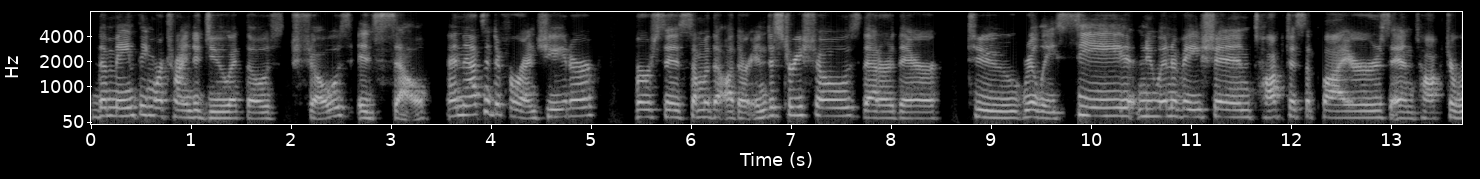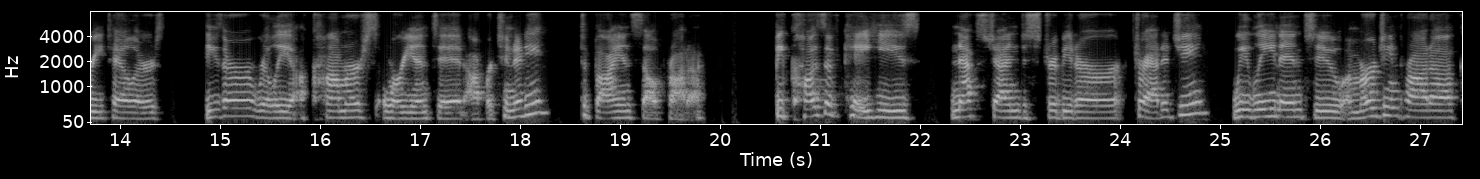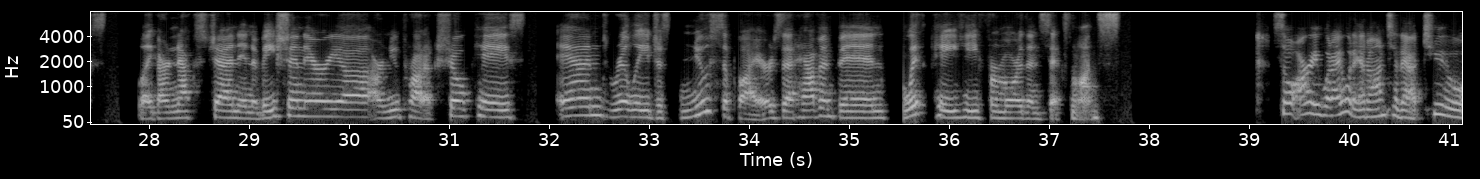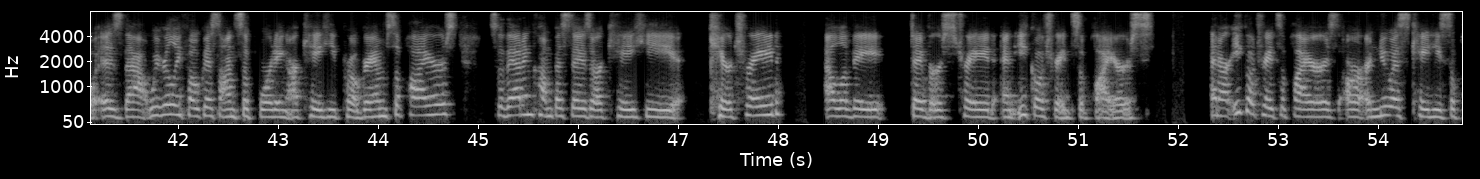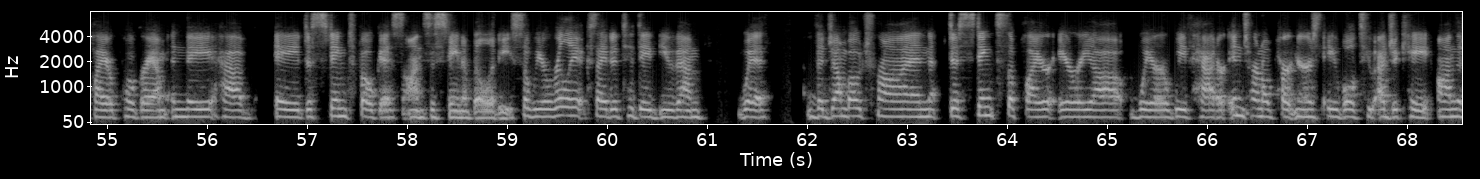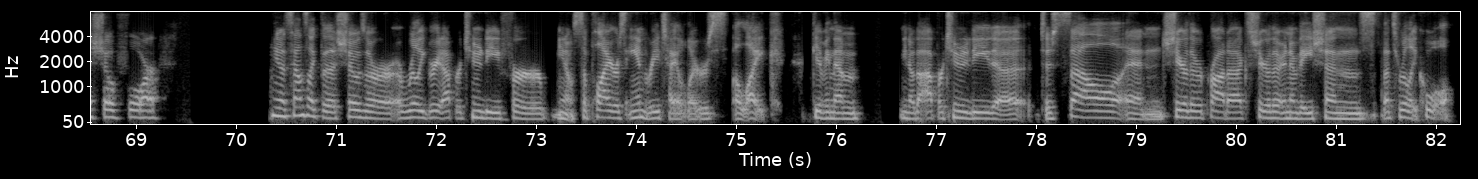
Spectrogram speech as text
The main thing we're trying to do at those shows is sell, and that's a differentiator versus some of the other industry shows that are there to really see new innovation, talk to suppliers, and talk to retailers. These are really a commerce oriented opportunity to buy and sell product. Because of KeHE's next gen distributor strategy, we lean into emerging products like our next gen innovation area, our new product showcase, and really just new suppliers that haven't been with KeHE for more than six months. So, Ari, what I would add on to that too is that we really focus on supporting our KeHE program suppliers. So that encompasses our KeHE Care Trade, Elevate, Diverse Trade, and Eco Trade suppliers. And our Eco Trade suppliers are our newest KeHE supplier program, and they have a distinct focus on sustainability. So we are really excited to debut them with the Jumbotron distinct supplier area where we've had our internal partners able to educate on the show floor. You know, it sounds like the shows are a really great opportunity for, you know, suppliers and retailers alike, giving them, you know, the opportunity to to sell and share their products, share their innovations. That's really cool.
